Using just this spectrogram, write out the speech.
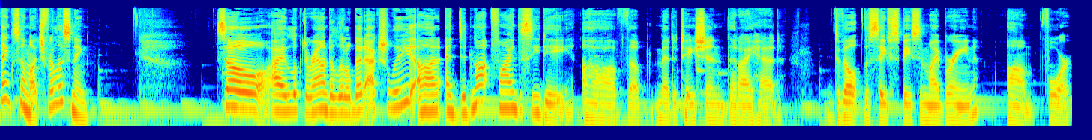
Thanks so much for listening. So I looked around a little bit actually uh, and did not find the CD of the meditation that I had developed the safe space in my brain um, for.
